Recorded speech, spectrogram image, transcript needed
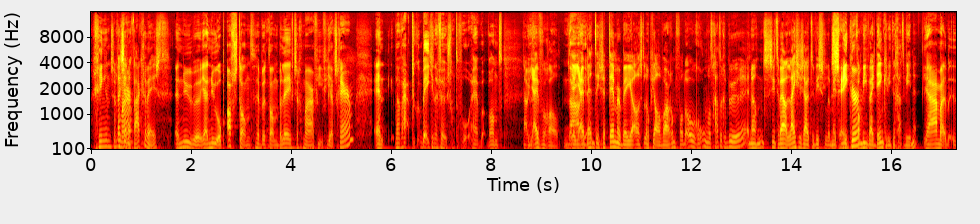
gingen, zeg Wij zijn maar. er vaak geweest. En nu, ja, nu op afstand hebben we het dan beleefd, zeg maar, via, via het scherm. En we waren natuurlijk een beetje nerveus van tevoren. Hè? Want Nou, jij vooral. Nou, ja, jij ja. bent in september ben je als, loop je al warm van, oh Ron, wat gaat er gebeuren? En dan zitten wij al lijstjes uit te wisselen met wie- Zeker. van wie wij denken die er gaat winnen. ja, maar eh,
